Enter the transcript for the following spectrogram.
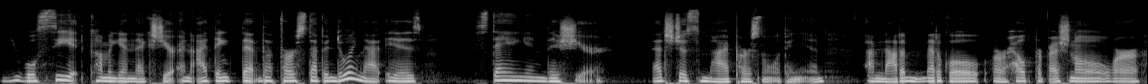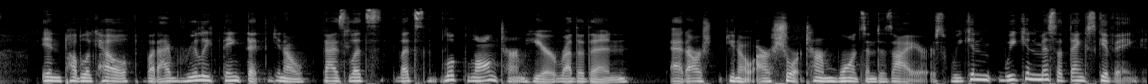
you will see it come again next year. And I think that the first step in doing that is staying in this year. That's just my personal opinion. I'm not a medical or health professional or in public health, but I really think that, you know, guys, let's let's look long term here rather than at our you know, our short term wants and desires. We can we can miss a Thanksgiving.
